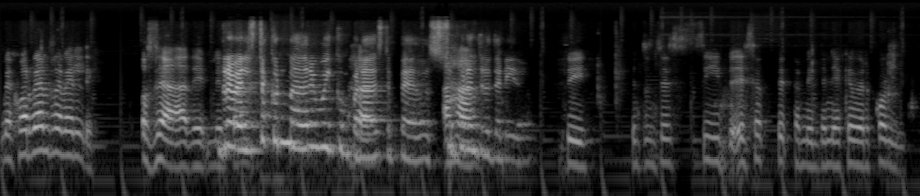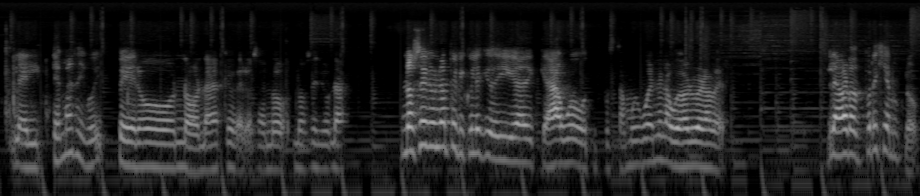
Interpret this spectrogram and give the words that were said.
Mejor vean Rebelde. O sea, de. neta, Rebelde está con madre, güey, comparada a este pedo. Es súper entretenido. Sí. Entonces, sí, te- también tenía que ver con la- el tema de hoy, pero no, nada que ver. O sea, no, no sería una. No sería una película que yo diga de que, ah, huevo, tipo, está muy buena, la voy a volver a ver. La verdad, por ejemplo,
